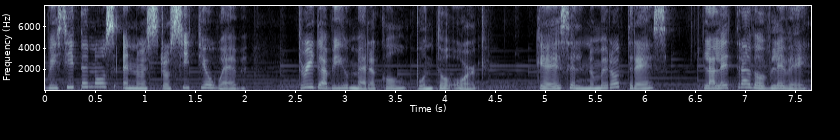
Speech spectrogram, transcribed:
visítenos en nuestro sitio web 3wmedical.org, que es el número 3, la letra W,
